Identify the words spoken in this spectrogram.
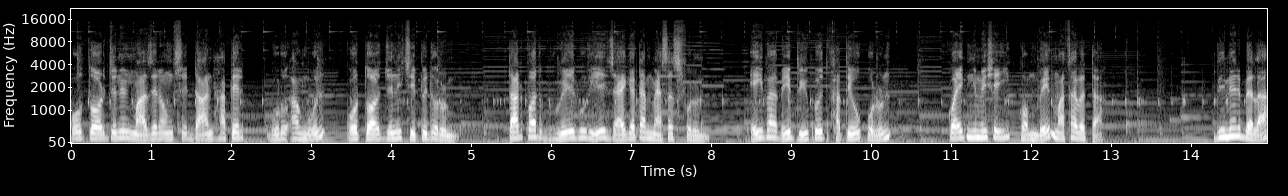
ও তর্জনীর মাঝের অংশে ডান হাতের বুড়ো আঙ্গুল ও তর্জনী চেপে ধরুন। তারপর ঘুরিয়ে ঘুরিয়ে জায়গাটা ম্যাসাজ করুন। এইভাবে বিপরীত হাতেও করুন। কয়েক নিমেষেই কমবে মাথা ব্যথা। দিনের বেলা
